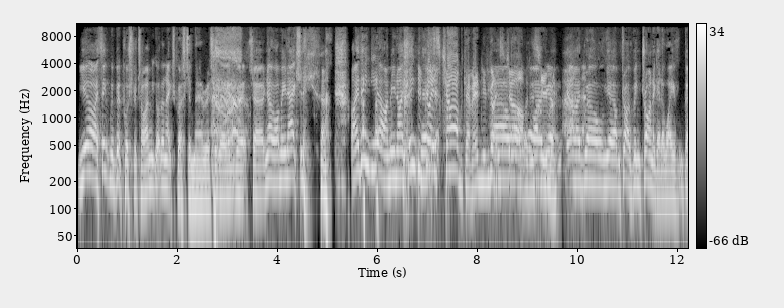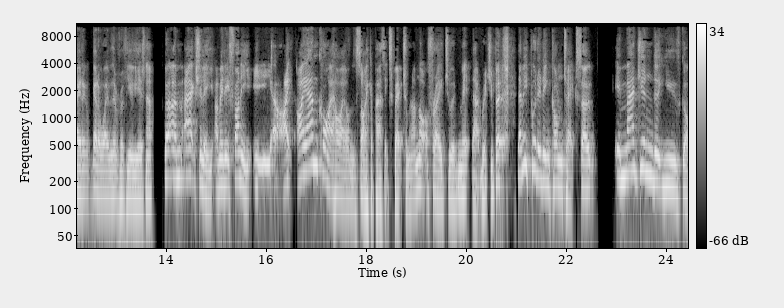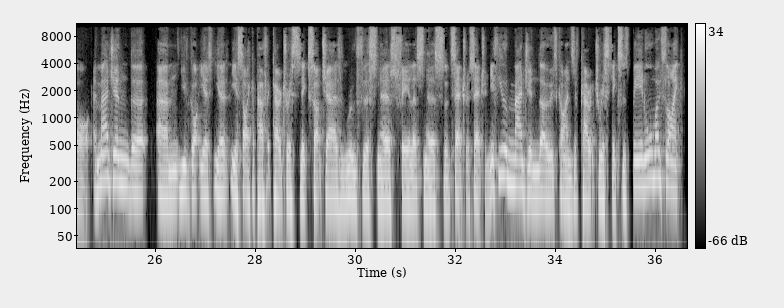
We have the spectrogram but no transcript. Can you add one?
Yeah, I think we're a bit pushed for time. You got the next question there, Richard. but, uh, no, I mean, actually, I think, yeah, I mean, I think you've that, got his charm, Kevin. You've got his uh, charm well, and his humour. Yeah, well, yeah, I'm try- I've been trying to get away, get, get away with it for a few years now. But um, actually, I mean, it's funny. I, I am quite high on the psychopathic spectrum, and I'm not afraid to admit that, Richard. But let me put it in context. So imagine that you've got, imagine that um, you've got your, your, your psychopathic characteristics such as ruthlessness, fearlessness, etc., etc. And if you imagine those kinds of characteristics as being almost like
